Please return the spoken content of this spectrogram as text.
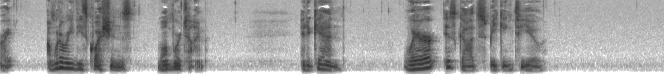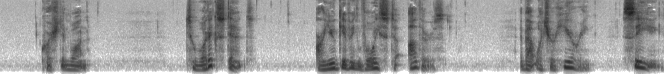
All right, I want to read these questions one more time. And again, where is God speaking to you? Question one To what extent are you giving voice to others about what you're hearing, seeing,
